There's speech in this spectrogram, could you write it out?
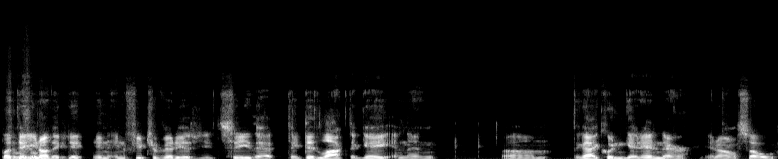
But So- they, so- you know, they did in, in future videos. You'd see that they did lock the gate, and then um, the guy couldn't get in there. You know, so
